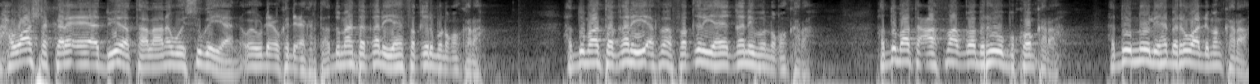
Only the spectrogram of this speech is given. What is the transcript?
axwaasha kale ee adduunyada taalaana way sugayaan way udhic ka dhici karta. Hadduu maanta qani yahay faqiir buu noqon karaa. Hadduu maanta qani faqiir yahay qani buu noqon karaa. Hadduu maanta caafimaad qabo berri wuu bukoon karaa. Hadduu nool yahay berri waa dhiman karaa.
